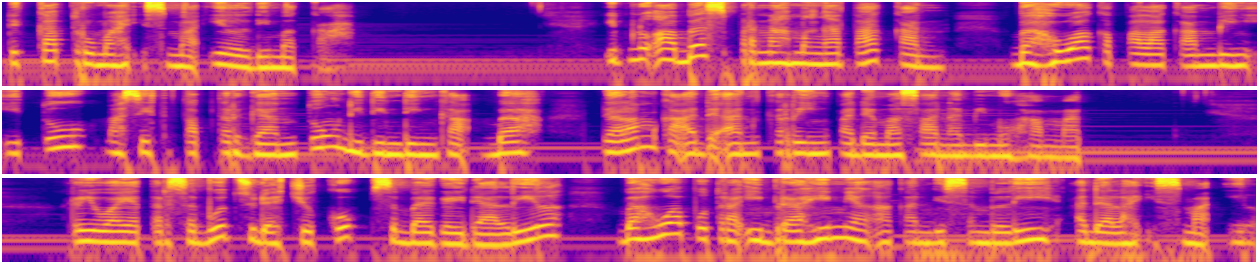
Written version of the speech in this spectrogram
dekat rumah Ismail di Mekah. Ibnu Abbas pernah mengatakan bahwa kepala kambing itu masih tetap tergantung di dinding Ka'bah dalam keadaan kering pada masa Nabi Muhammad. Riwayat tersebut sudah cukup sebagai dalil bahwa putra Ibrahim yang akan disembelih adalah Ismail.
